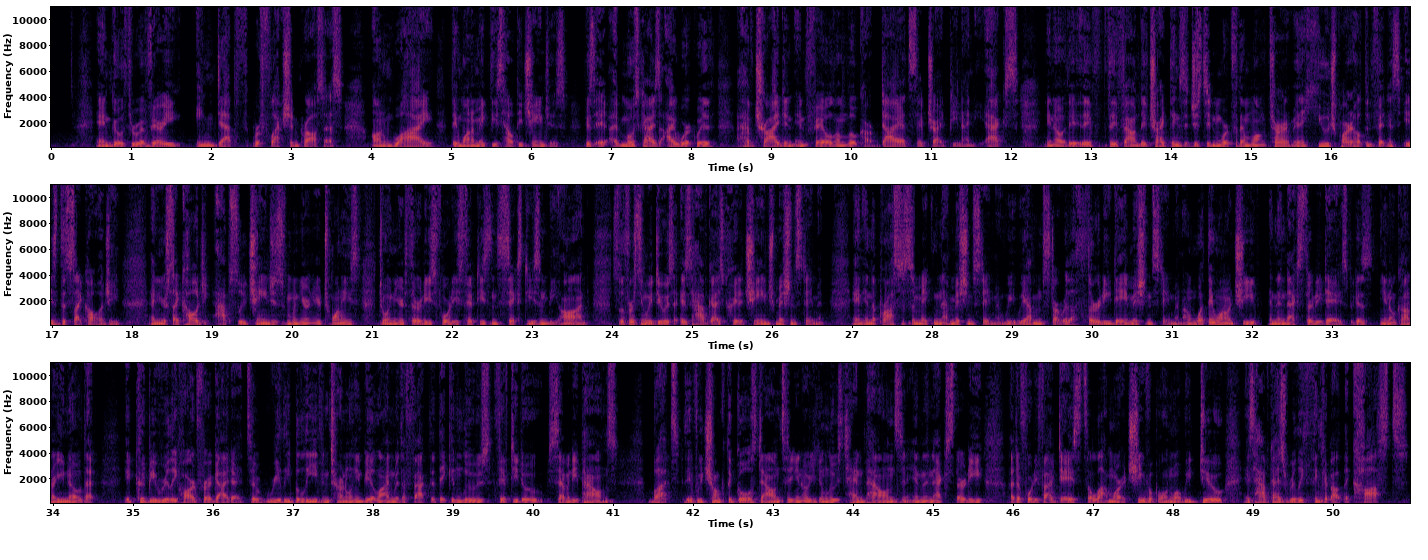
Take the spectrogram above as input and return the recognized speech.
and go through a very in-depth reflection process on why they want to make these healthy changes. Because it, uh, most guys I work with have tried and, and, failed on low carb diets. They've tried P90X. You know, they, they've, they found, they've tried things that just didn't work for them long term. And a huge part of health and fitness is the psychology. And your psychology absolutely changes from when you're in your 20s to when you're 30s, 40s, 50s, and 60s and beyond. So the first thing we do is, is have guys create a change mission statement. And in the process of making that mission statement, we, we have them start with a 30 day mission statement on what they want to achieve in the next 30 days. Because, you know, Connor, you know that it could be really hard for a guy to, to really believe internally and be aligned with the fact that they can lose 50 to 70 pounds. But if we chunk the goals down to, you know, you can lose 10 pounds in the next 30 uh, to 45 days, it's a lot more achievable. And what we do is have guys really think about the costs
